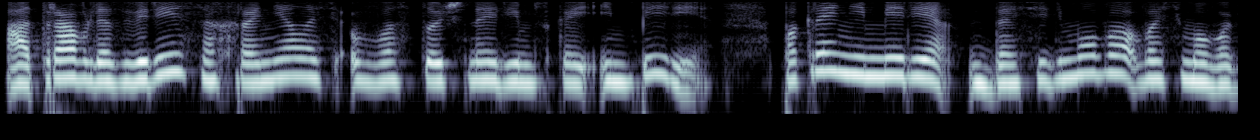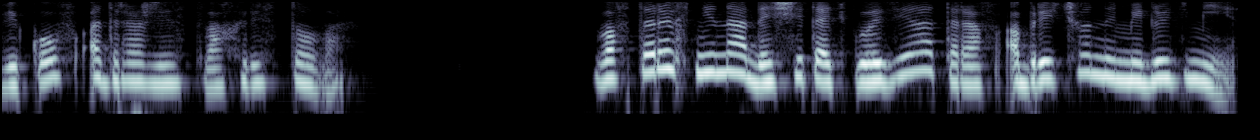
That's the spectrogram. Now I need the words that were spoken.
а травля зверей сохранялась в Восточной Римской империи, по крайней мере, до VII-VIII веков от Рождества Христова. Во-вторых, не надо считать гладиаторов обреченными людьми,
